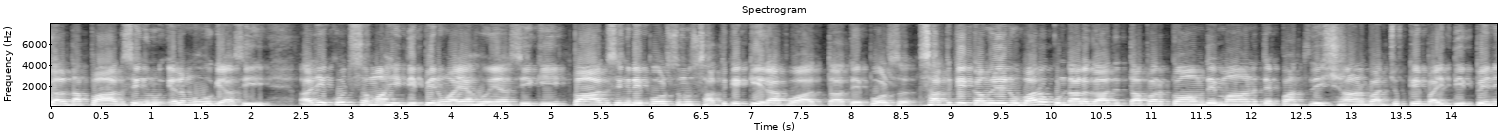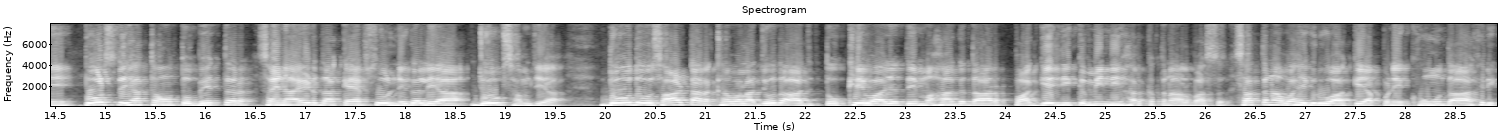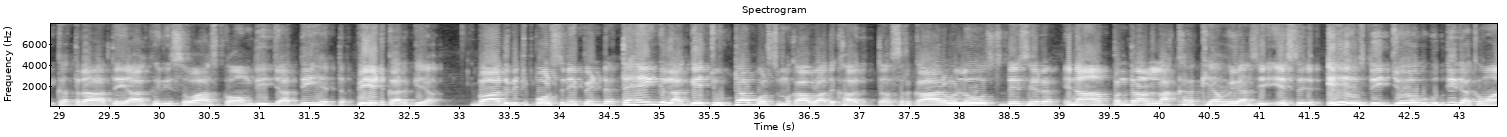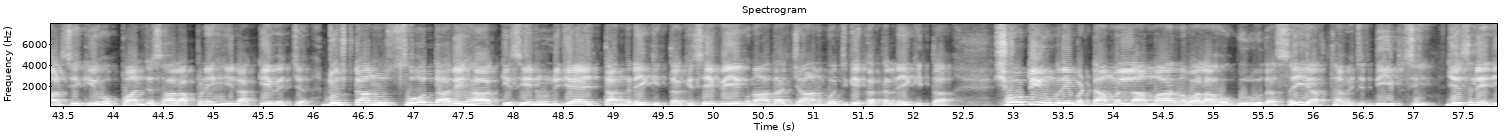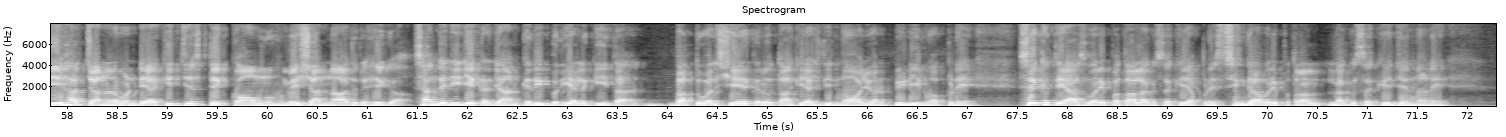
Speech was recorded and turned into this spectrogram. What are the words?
ਗੱਲ ਦਾ ਭਾਗ ਸਿੰਘ ਨੂੰ ਇਲਮ ਹੋ ਗਿਆ ਸੀ। ਅਜੇ ਕੁਝ ਸਮਾਂ ਹੀ ਦੀਪੇ ਨੂੰ ਆਇਆ ਹੋਇਆ ਸੀ ਕਿ ਭਾਗ ਸਿੰਘ ਨੇ ਪੁਲਿਸ ਨੂੰ ਸੱਦ ਕੇ ਘੇਰਾ ਪਵਾ ਦਿੱਤਾ ਤੇ ਪੁਲਿਸ ਸੱਦ ਕੇ ਕਮਰੇ ਨੂੰ ਬਾਹਰੋਂ ਕੁੰਡਾ ਲਗਾ ਦਿੱਤਾ, ਪਰ ਕੌਮ ਦੇ ਮਾਣ ਤੇ ਪੰਥ ਦੀ ਸ਼ਾਨ ਬਣ ਚੁੱਕੇ ਭਾਈ ਦੀਪੇ ਨੇ ਪੁਲਿਸ ਦੇ ਹੱਥੋਂ ਤੋਂ ਬਿਹਤਰ ਸਾਇਨਾਈਡ ਦਾ ਕੈਪਸੂਲ ਨਿਗਲ ਲਿਆ ਜੋਗ ਸਮਝਿਆ। ਦੋ ਦੋ ਸਾਲਟਾ ਰੱਖਣ ਵਾਲਾ ਯੋਧਾ ਅੱਜ ਧੋਖੇਬਾਜ਼ ਅਤੇ ਮਹਾਗਦਾਰ ਭਾਗੇ ਦੀ ਕਮੀਨੀ ਹਰਕਤ ਨਾਲ ਬਸ ਸਤਨਾ ਵਾਹਿਗੁਰੂ ਆ ਕੇ ਆਪਣੇ ਖੂਨ ਦਾ ਆਖਰੀ ਕਤਰਾ ਅਤੇ ਆਖਰੀ ਸਵਾਸ ਕੌਮ ਦੀ ਆਜ਼ਾਦੀ ਹਿੱਤ ਭੇਟ ਕਰ ਗਿਆ। ਬਾਅਦ ਵਿੱਚ ਪੁਲਿਸ ਨੇ ਪਿੰਡ ਤਹਿੰਗ ਲਾਗੇ ਝੂਠਾ ਪੁਲਿਸ ਮੁਕਾਬਲਾ ਦਿਖਾ ਦਿੱਤਾ। ਸਰਕਾਰ ਵੱਲੋਂ ਉਸ ਦੇ ਸਿਰ ਇਨਾਮ 15 ਲੱਖ ਰੱਖਿਆ ਹੋਇਆ ਸੀ। ਇਸ, ਇਹ ਉਸ ਦੀ ਜੋਗ ਬੁੱਧੀ ਦਾ ਕਮਾਲ ਸੀ ਕਿ ਉਹ 5 ਸਾਲ ਆਪਣੇ ਹੀ ਇਲਾਕੇ ਵਿੱਚ ਦੁਸ਼ਟਾਂ ਨੂੰ ਸੋਧਦਾ ਰਿਹਾ, ਕਿਸੇ ਨੂੰ ਨਜਾਇਜ਼ ਤੰਗ ਨਹੀਂ ਕੀਤਾ, ਕਿਸੇ ਬੇਗੁਨਾਹ ਦਾ ਜਾਣਬੁੱਝ ਕੇ ਕਤਲ ਨਹੀਂ ਕੀਤਾ। ਛੋਟੀ ਉਮਰੇ ਵੱਡਾ ਮੱਲਾ ਮਾਰਨ ਵਾਲਾ ਉਹ ਗੁਰੂ ਦਾ ਸਹੀ ਅਰਥਾਂ ਵਿੱਚ ਦੀਪ ਸੀ। ਜਿਸ ਨੇ ਜਿਹਾ ਚਾਨਣ ਵੰਡਿਆ ਕਿ ਜਿਸ ਤੇ ਕੌਮ ਨੂੰ ਹਮੇਸ਼ਾ ਨਾਜ਼ ਰਹੇਗਾ। ਸੰਗਤ ਜੀ, ਜੇਕਰ ਜਾਣਕਾਰੀ ਵਧੀਆ ਵਧੀਆ ਲੱਗੀ। ਤਾਂ ਵੱਧ ਤੋਂ ਵੱਧ ਸ਼ੇਅਰ ਕਰੋ ਤਾਂ ਕਿ ਅੱਜ ਦੀ ਨੌਜਵਾਨ ਪੀੜ੍ਹੀ ਨੂੰ ਆਪਣੇ ਸਿੱਖ ਇਤਿਹਾਸ ਬਾਰੇ ਪਤਾ ਲੱਗ ਸਕੇ ਆਪਣੇ ਸਿੰਘਾਂ ਬਾਰੇ ਪਤਾ ਲੱਗ ਸਕੇ ਜਿਨ੍ਹਾਂ ਨੇ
